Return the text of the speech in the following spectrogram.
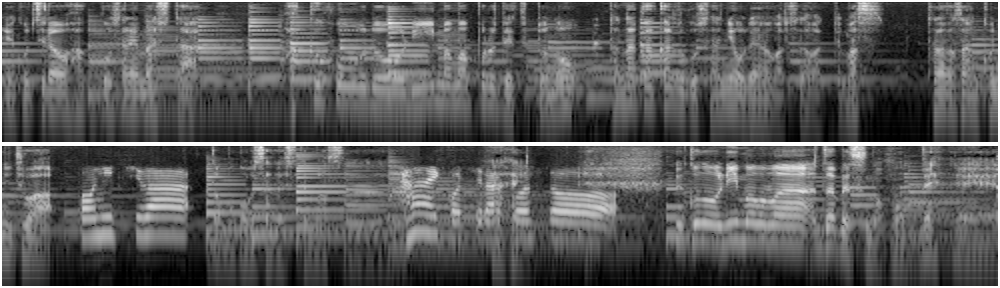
えこちらを発行されました博報堂リーママプロジェクトの田中和子さんにお電話がつながってます。田中さんこんにちは。こんにちは。どうもご無沙汰してます。はいこちらこそ、はい、このリーママザベスの本ね、え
